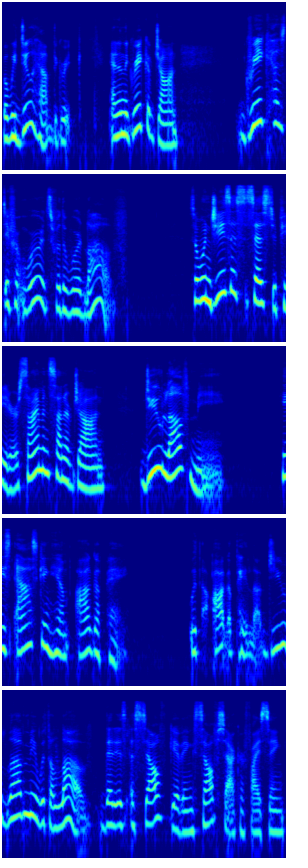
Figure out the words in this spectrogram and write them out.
but we do have the Greek, and in the Greek of John, Greek has different words for the word love. So when Jesus says to Peter, Simon, son of John, do you love me? He's asking him agape, with agape love. Do you love me with a love that is a self giving, self sacrificing,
